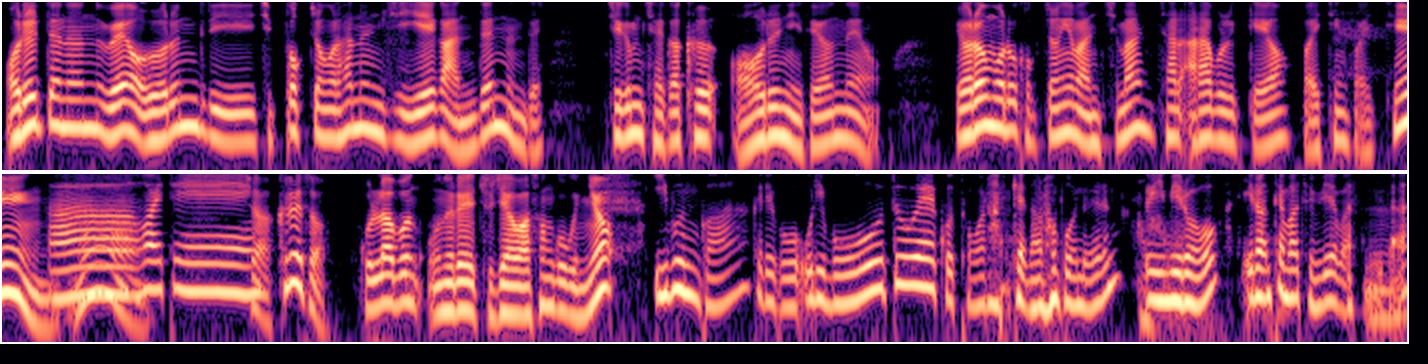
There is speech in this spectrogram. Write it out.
어릴 때는 왜 어른들이 집 걱정을 하는지 이해가 안 됐는데 지금 제가 그 어른이 되었네요. 여러모로 걱정이 많지만 잘 알아볼게요. 파이팅 파이팅. 아, 오. 파이팅. 자, 그래서 골라본 오늘의 주제와 선곡은요? 이분과 그리고 우리 모두의 고통을 함께 나눠보는 의미로 이런 테마 준비해봤습니다. 음.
